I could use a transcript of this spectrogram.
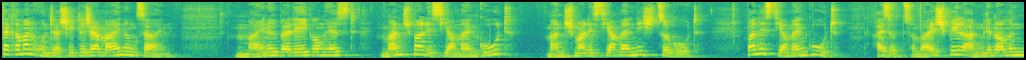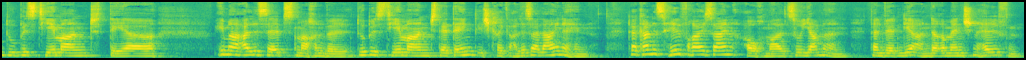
Da kann man unterschiedlicher Meinung sein. Meine Überlegung ist, manchmal ist Jammern gut, Manchmal ist Jammern nicht so gut. Wann ist Jammern gut? Also zum Beispiel angenommen, du bist jemand, der immer alles selbst machen will. Du bist jemand, der denkt, ich krieg alles alleine hin. Da kann es hilfreich sein, auch mal zu jammern. Dann werden dir andere Menschen helfen.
